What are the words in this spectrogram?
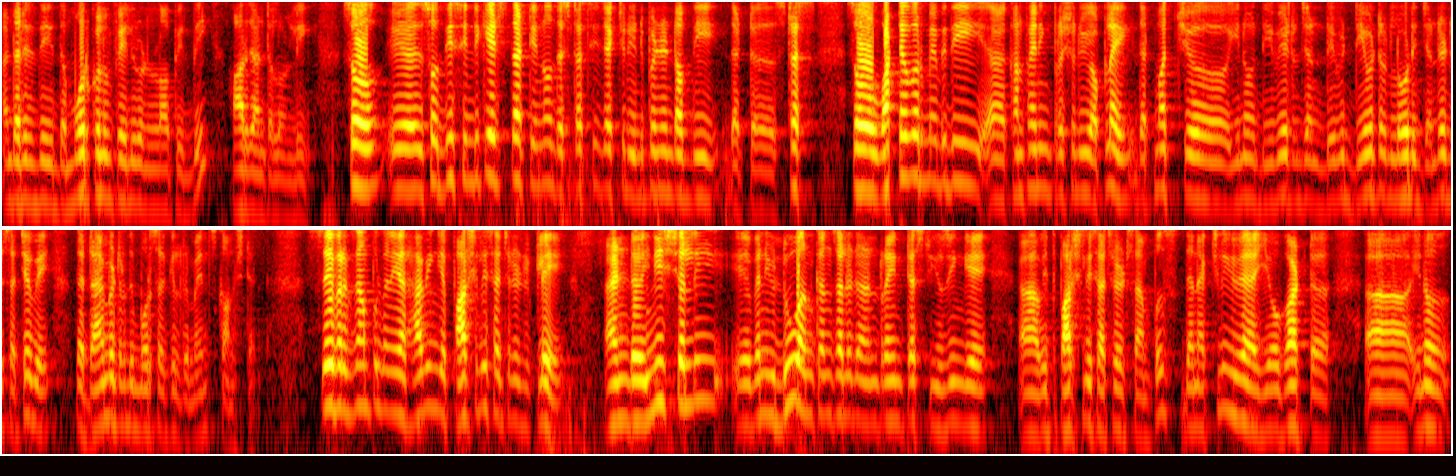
and that is the, the Mohr Coulomb failure envelope will be horizontal only. So, uh, so this indicates that you know the stress is actually independent of the that uh, stress. So whatever may be the uh, confining pressure you apply that much uh, you know the deviator, deviator load is generated such a way the diameter of the Mohr circle remains constant. Say for example when you are having a partially saturated clay and uh, initially uh, when you do unconsolidated undrained test using a uh, with partially saturated samples then actually you have you got you know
